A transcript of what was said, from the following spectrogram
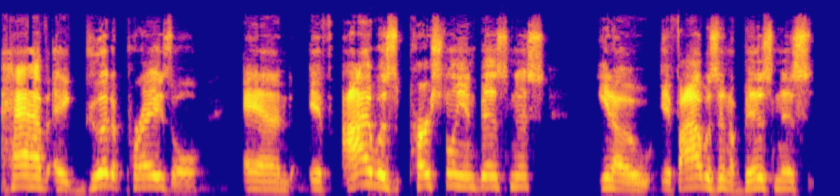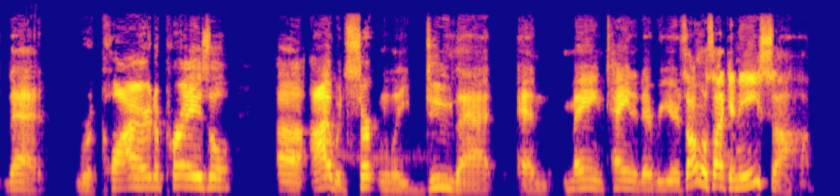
have a good appraisal. And if I was personally in business, you know, if I was in a business that required appraisal, uh, I would certainly do that and maintain it every year. It's almost like an ESOP.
